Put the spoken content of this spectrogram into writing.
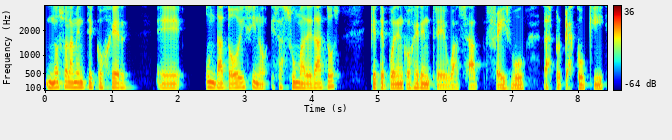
no solamente coger eh, un dato hoy, sino esa suma de datos que te pueden coger entre WhatsApp, Facebook, las propias cookies,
